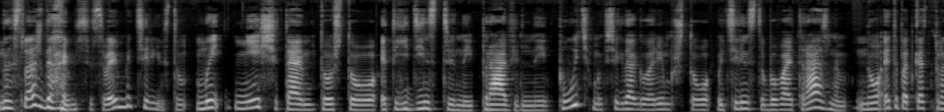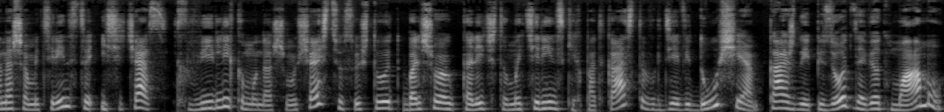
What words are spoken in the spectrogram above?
наслаждаемся своим материнством. Мы не считаем то, что это единственный правильный путь. Мы всегда говорим, что материнство бывает разным, но это подкаст про наше материнство, и сейчас, к великому нашему счастью, существует большое количество материнских подкастов, где ведущая каждый эпизод зовет маму,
